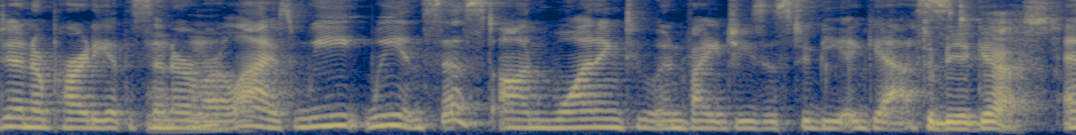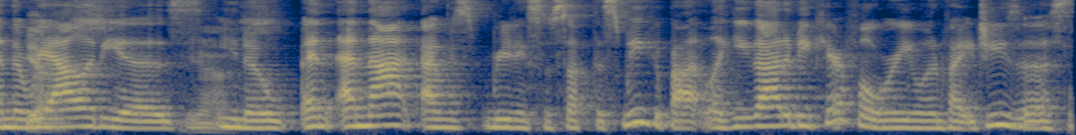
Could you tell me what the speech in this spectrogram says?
dinner party at the center Mm-hmm. of our lives, we we insist on wanting to invite Jesus to be a guest. To be a guest. And the Yes. reality is, Yes. you know, and and that I was reading some stuff this week about like you got to be careful where you invite Jesus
